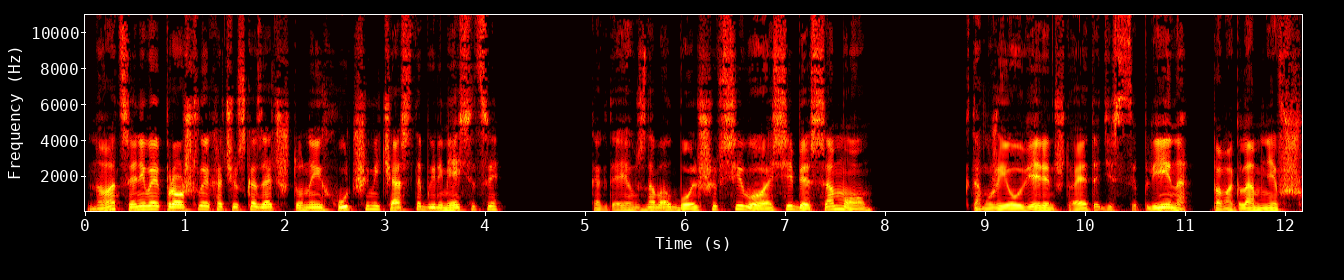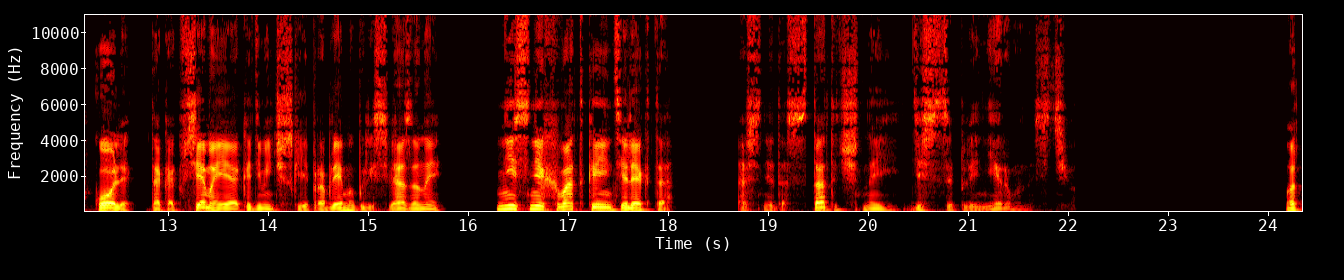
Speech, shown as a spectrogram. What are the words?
но, оценивая прошлое, хочу сказать, что наихудшими часто были месяцы, когда я узнавал больше всего о себе самом. К тому же я уверен, что эта дисциплина помогла мне в школе, так как все мои академические проблемы были связаны не с нехваткой интеллекта, а с недостаточной дисциплинированностью. Вот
